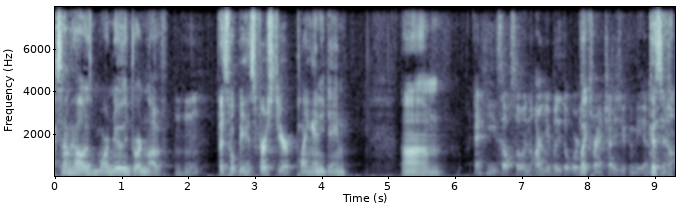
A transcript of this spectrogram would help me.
Sam Howell is more new than Jordan Love. Mm-hmm. This will be his first year playing any game. Um, And he's also in arguably the worst Like- franchise you can be in because right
